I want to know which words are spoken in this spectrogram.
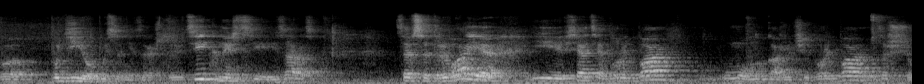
в події, описані зрештою в цій книжці. І зараз це все триває, і вся ця боротьба, умовно кажучи, боротьба за що?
